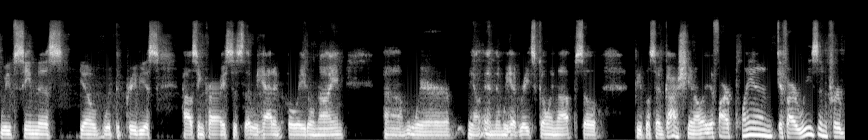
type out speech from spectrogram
we've seen this, you know, with the previous housing crisis that we had in 08, 09, um, where, you know, and then we had rates going up. So people said, gosh, you know, if our plan, if our reason for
